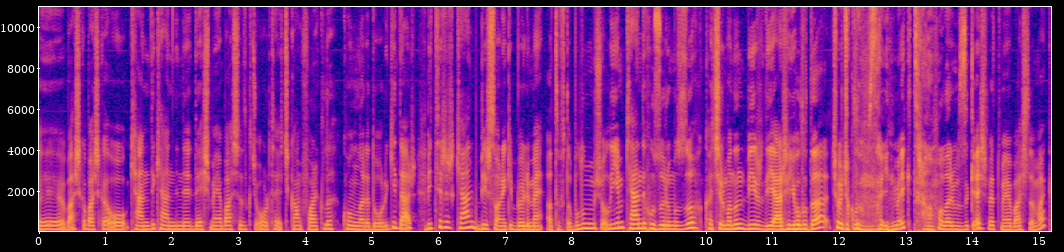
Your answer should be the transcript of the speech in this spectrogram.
e, başka başka o kendi kendini deşmeye başladıkça ortaya çıkan farklı konulara doğru gider. Bitirirken bir sonraki bölüme atıfta bulunmuş olayım. Kendi huzurumuzu kaçırmanın bir diğer yolu da çocukluğumuza inmek, travmalarımızı keşfetmeye başlamak.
